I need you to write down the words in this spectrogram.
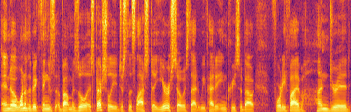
and uh, one of the big things about Missoula, especially just this last uh, year or so, is that we've had an increase about 4,500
